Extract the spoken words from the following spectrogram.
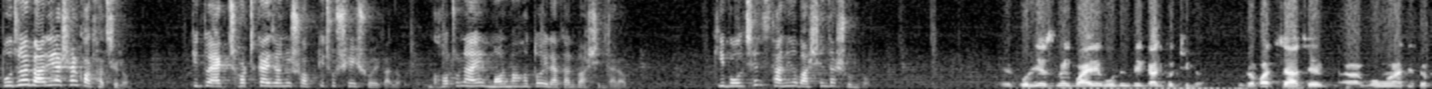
পুজোয় বাড়ি আসার কথা ছিল কিন্তু এক ঝটকায় যেন সবকিছু শেষ হয়ে গেল। ঘটনায় মর্মাহত এলাকার বাসিন্দারাও। কি বলছেন স্থানীয় বাসিন্দা শুনব। পরিযায়ী শ্রমিক বাইরে বহুদিন থেকে কাজ করছিল। দুটো বাচ্চা আছে বৌমা আছে ছোট।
